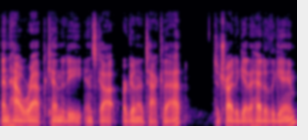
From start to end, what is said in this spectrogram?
and how Rapp, Kennedy, and Scott are going to attack that to try to get ahead of the game.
